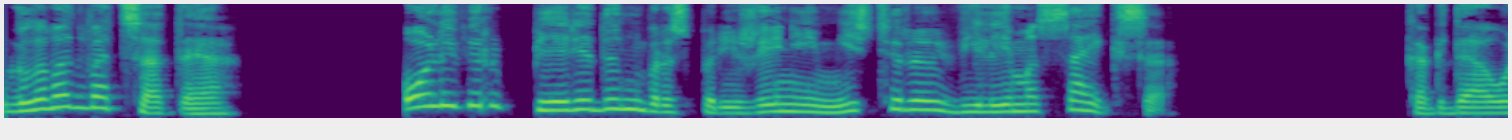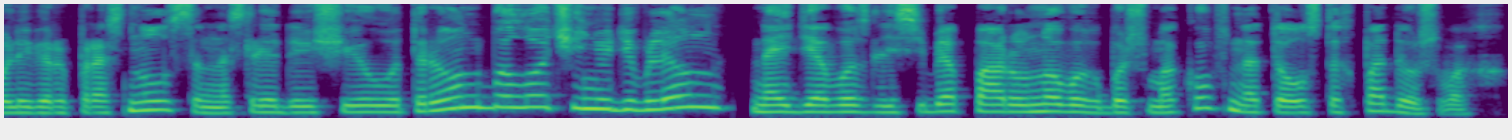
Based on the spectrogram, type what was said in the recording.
Глава 20. Оливер передан в распоряжение мистера Вильяма Сайкса. Когда Оливер проснулся на следующее утро, он был очень удивлен, найдя возле себя пару новых башмаков на толстых подошвах.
